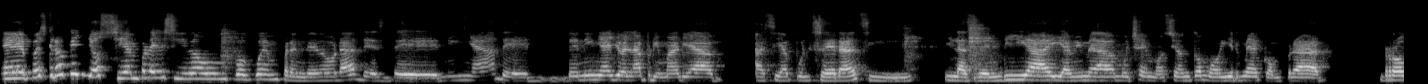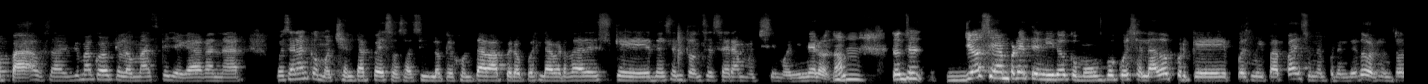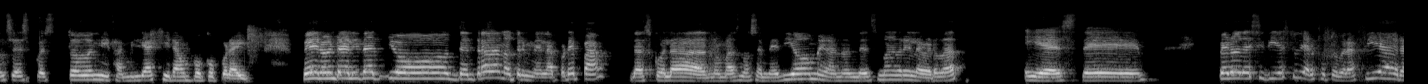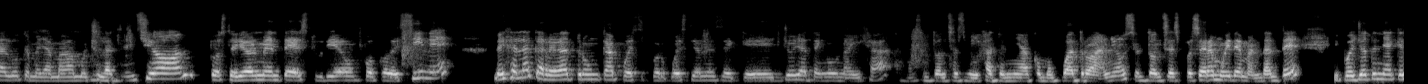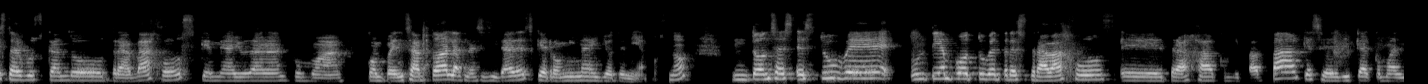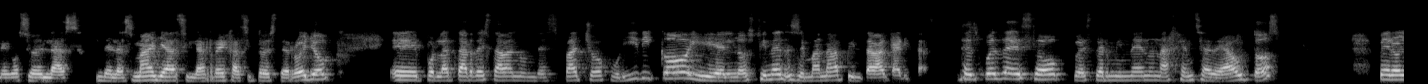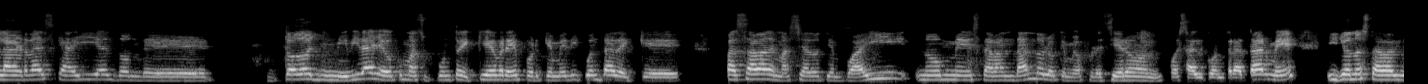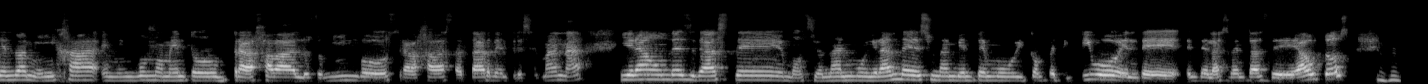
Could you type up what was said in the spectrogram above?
Eh, pues creo que yo siempre he sido un poco emprendedora desde niña. De, de niña yo en la primaria hacía pulseras y y las vendía y a mí me daba mucha emoción como irme a comprar ropa, o sea, yo me acuerdo que lo más que llegué a ganar, pues eran como 80 pesos, así lo que juntaba, pero pues la verdad es que en ese entonces era muchísimo dinero, ¿no? Entonces, yo siempre he tenido como un poco ese lado porque pues mi papá es un emprendedor, entonces pues todo en mi familia gira un poco por ahí, pero en realidad yo de entrada no terminé la prepa, la escuela nomás no se me dio, me ganó el desmadre, la verdad, y este, pero decidí estudiar fotografía, era algo que me llamaba mucho la atención. Posteriormente estudié un poco de cine. Dejé la carrera trunca, pues por cuestiones de que yo ya tengo una hija, entonces mi hija tenía como cuatro años, entonces pues era muy demandante y pues yo tenía que estar buscando trabajos que me ayudaran como a compensar todas las necesidades que Romina y yo teníamos, ¿no? Entonces estuve un tiempo, tuve tres trabajos, eh, trabajaba con mi papá que se dedica como al negocio de las, de las mallas y las rejas y todo este rollo. Eh, por la tarde estaba en un despacho jurídico y en los fines de semana pintaba caritas. Después de eso, pues terminé en una agencia de autos, pero la verdad es que ahí es donde todo mi vida llegó como a su punto de quiebre porque me di cuenta de que pasaba demasiado tiempo ahí, no me estaban dando lo que me ofrecieron pues al contratarme y yo no estaba viendo a mi hija en ningún momento, trabajaba los domingos, trabajaba hasta tarde entre semana y era un desgaste emocional muy grande, es un ambiente muy competitivo el de, el de las ventas de autos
